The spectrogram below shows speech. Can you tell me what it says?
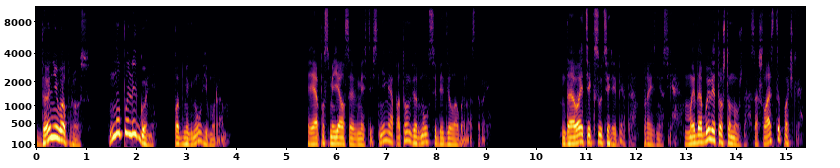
«Да не вопрос. На полигоне», — подмигнул ему Рам. Я посмеялся вместе с ними, а потом вернул себе деловой настрой. «Давайте к сути, ребята», — произнес я. «Мы добыли то, что нужно. Сошлась цепочка?»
